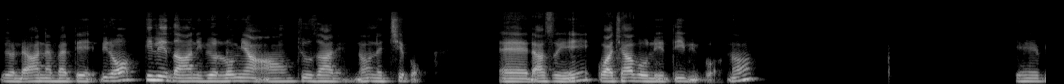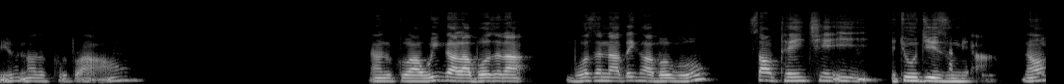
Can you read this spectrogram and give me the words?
ပြီးတော့ဒါနံပါတ်1ပြီးတော့ကိလေသာကနေပြီးတော့လွတ်မြောက်အောင်ကြိုးစားတယ်နော်နှစ်ချစ်ပေါ့အဲဒါဆိုရင်ကွာခြားပုံလေးသိပြီပေါ့နော်ကဲပြီးတော့နောက်တစ်ခုသွားအောင်နောက်တစ်ခုကဝိကာလဘောဇနဘောဇနာသိက္ခာပုဒ်ကိုစောင့်ထိန်ခြင်းဤအကျိုးကျေးဇူးများ နော်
